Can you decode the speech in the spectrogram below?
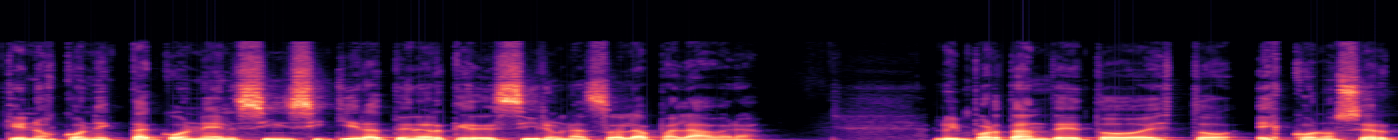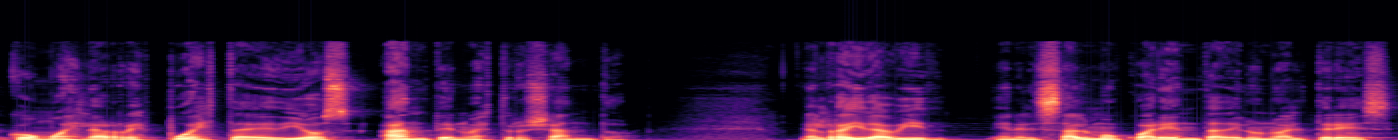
que nos conecta con Él sin siquiera tener que decir una sola palabra. Lo importante de todo esto es conocer cómo es la respuesta de Dios ante nuestro llanto. El rey David, en el Salmo 40 del 1 al 3,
